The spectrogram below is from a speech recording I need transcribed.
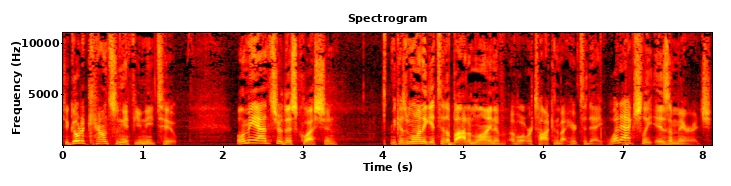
to go to counseling if you need to. Well, let me answer this question because we want to get to the bottom line of, of what we're talking about here today. What actually is a marriage?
